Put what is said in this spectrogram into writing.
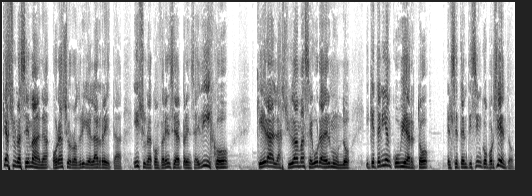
Que hace una semana Horacio Rodríguez Larreta hizo una conferencia de prensa y dijo que era la ciudad más segura del mundo y que tenían cubierto el 75%.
